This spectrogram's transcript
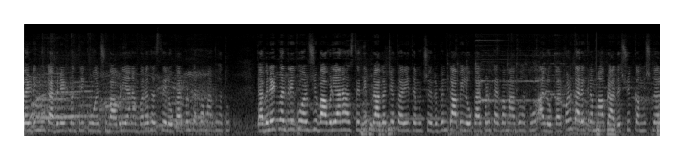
બિલ્ડિંગનું કેબિનેટ મંત્રી કુંવરજી બાવળિયાના વરદ હસ્તે લોકાર્પણ કરવામાં આવ્યું હતું. કેબિનેટ મંત્રી કુંવરજી બાવળિયાના હસ્તે દીપ પ્રાગટ્ય કરી તેમજ રિબન કાપી લોકાર્પણ કરવામાં આવ્યું હતું. આ લોકાર્પણ કાર્યક્રમમાં પ્રાદેશિક કમિશનર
